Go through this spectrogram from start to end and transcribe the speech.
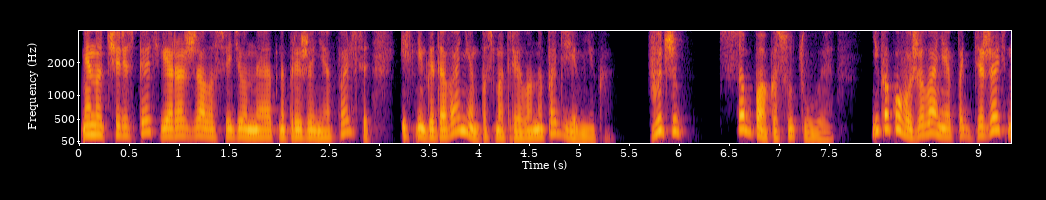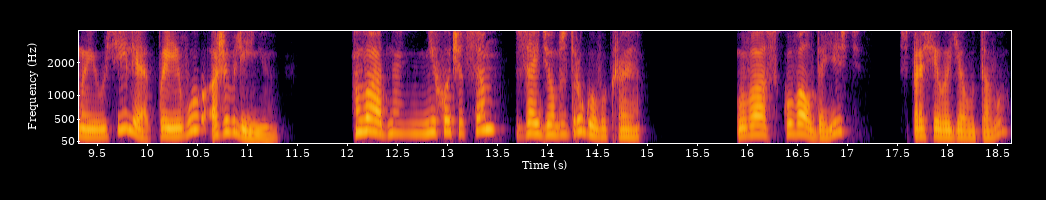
Минут через пять я разжала сведенные от напряжения пальцы и с негодованием посмотрела на подземника. Вот же собака сутулая. Никакого желания поддержать мои усилия по его оживлению. Ладно, не хочет сам, зайдем с другого края. «У вас кувалда есть?» — спросила я у того,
